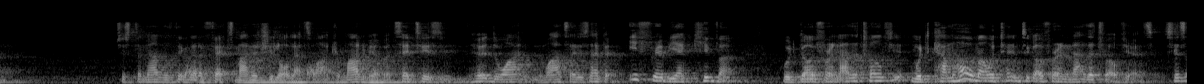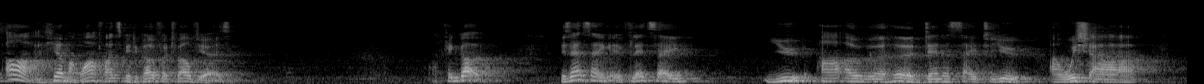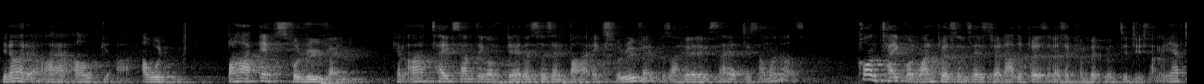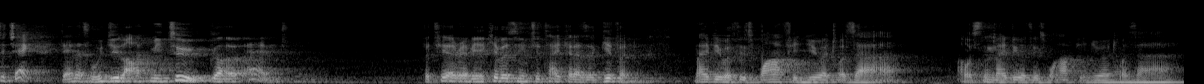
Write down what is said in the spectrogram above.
just another thing that affects monetary law, that's why it reminded me of it. Said to his, heard the wife, the wife say to his neighbor, if Rabbi Akiva would go for another 12 years, would come home, I would tend to go for another 12 years. She says, ah, oh, here my wife wants me to go for 12 years. I can go. Is that saying if, let's say, you are overheard Dennis say to you, I wish I, you know, I, I'll, I would buy X for Ruvain. Can I take something of Dennis's and buy X for Ruvain? Because I heard him say it to someone else. Can't take what one person says to another person as a commitment to do something. You have to check. Dennis, would you like me to go and? But here Rabbi Akiva seemed to take it as a given. Maybe with his wife he knew it was a, I was thinking maybe with his wife he knew it was a,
